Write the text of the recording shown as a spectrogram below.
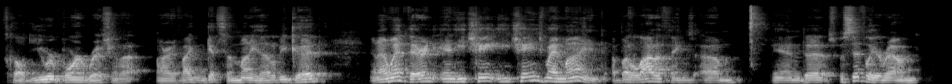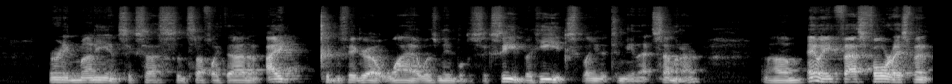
It's called "You Were Born Rich." I thought, all right, if I can get some money, that'll be good. And I went there, and, and he changed he changed my mind about a lot of things, um, and uh, specifically around earning money and success and stuff like that. And I couldn't figure out why I wasn't able to succeed, but he explained it to me in that seminar. Um, anyway, fast forward, I spent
